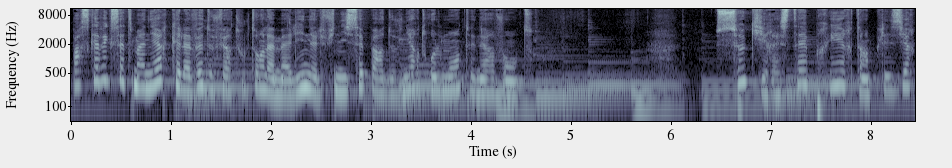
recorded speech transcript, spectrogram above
parce qu'avec cette manière qu'elle avait de faire tout le temps la maline, elle finissait par devenir drôlement énervante. Ceux qui restaient prirent un plaisir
